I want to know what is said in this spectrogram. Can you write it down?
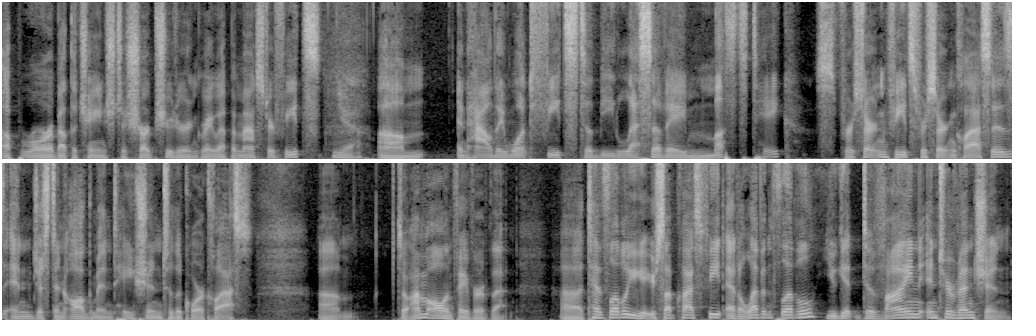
uproar about the change to sharpshooter and great weapon master feats Yeah. um, and how they want feats to be less of a must take for certain feats for certain classes and just an augmentation to the core class. Um, so I'm all in favor of that. Uh, 10th level, you get your subclass feat. At 11th level, you get Divine Intervention.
